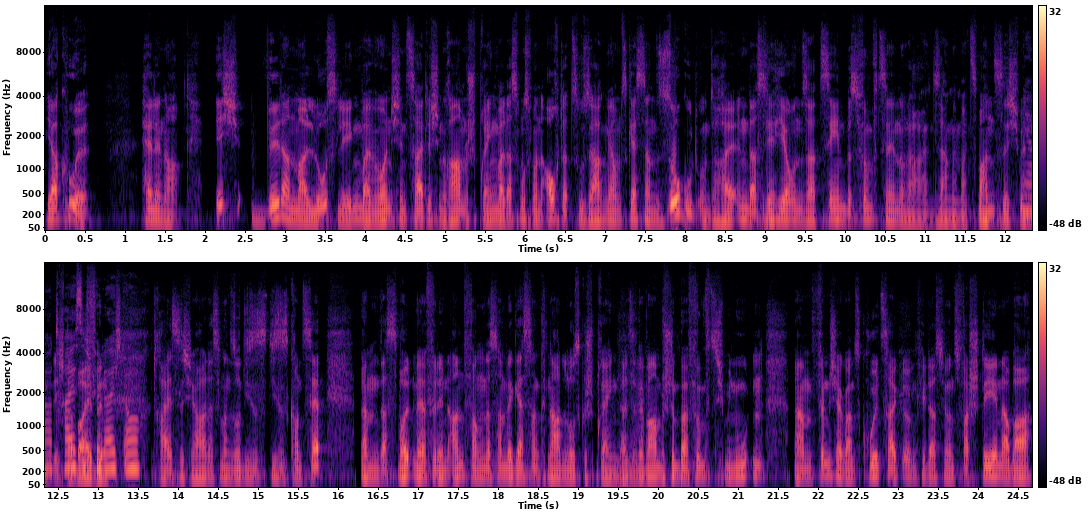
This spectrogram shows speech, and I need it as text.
ja cool. Helena, ich will dann mal loslegen, weil wir wollen nicht den zeitlichen Rahmen sprengen, weil das muss man auch dazu sagen. Wir haben uns gestern so gut unterhalten, dass wir hier unser 10 bis 15 oder sagen wir mal 20, wenn ja, ich dabei bin. vielleicht auch. 30, ja, dass man so dieses, dieses Konzept, ähm, das wollten wir für den Anfang, das haben wir gestern gnadenlos gesprengt. Also wir waren bestimmt bei 50 Minuten. Ähm, Finde ich ja ganz cool, zeigt irgendwie, dass wir uns verstehen, aber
